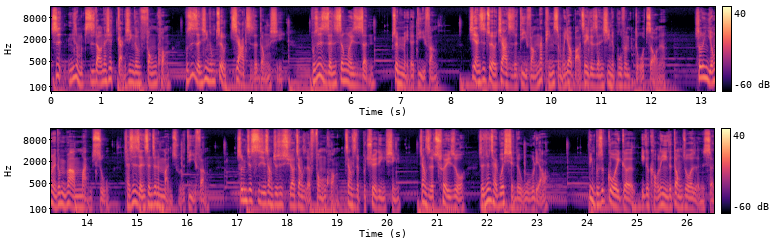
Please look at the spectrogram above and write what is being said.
是你怎么知道那些感性跟疯狂？不是人性中最有价值的东西，不是人身为人最美的地方。既然是最有价值的地方，那凭什么要把这个人性的部分夺走呢？说明永远都没办法满足，才是人生真的满足的地方。说明这世界上就是需要这样子的疯狂，这样子的不确定性，这样子的脆弱，人生才不会显得无聊。并不是过一个一个口令一个动作的人生，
